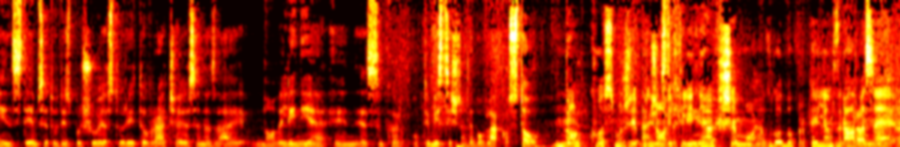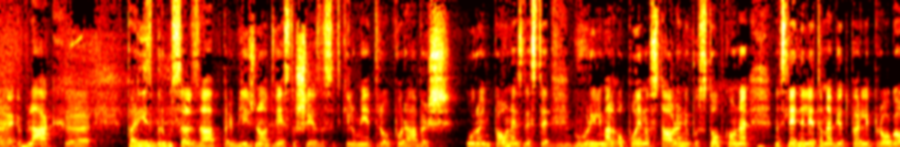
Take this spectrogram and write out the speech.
in s tem se tudi izboljšuje storitev, vračajo se nazaj nove linije in jaz sem kar optimistična, da bo vlak ostal. No, ko smo že pri novih strategije. linijah, še mojo zgodbo pripeljem zraven. Vlak Pariz-Brusel za približno 260 km porabiš uro in pol, ne? zdaj ste govorili malo o poenostavljanju postopkov. Ne? Naslednje leto naj bi odprli progo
